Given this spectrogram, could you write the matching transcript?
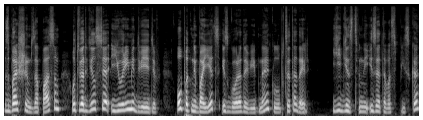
с большим запасом утвердился Юрий Медведев, опытный боец из города Видное, клуб «Цитадель». Единственный из этого списка,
